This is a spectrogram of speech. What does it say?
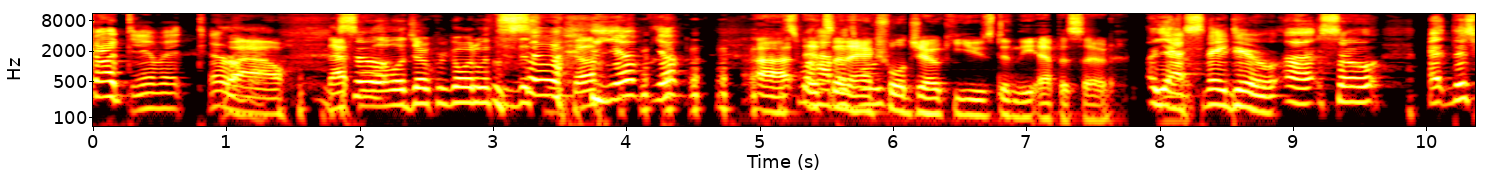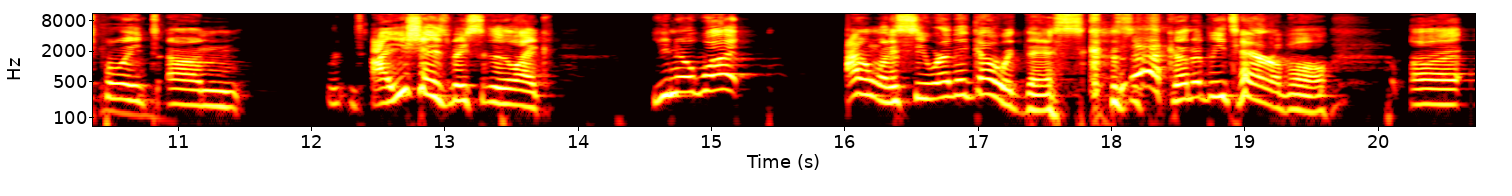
God damn it! Terrible. wow, that's So- the level of joke we're going with this So, week, huh? yep, yep. Uh, it's an when we- actual joke used in the episode. Yes, they do. Uh, so at this point, um, Aisha is basically like, you know what? I want to see where they go with this because it's gonna be terrible. Uh,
